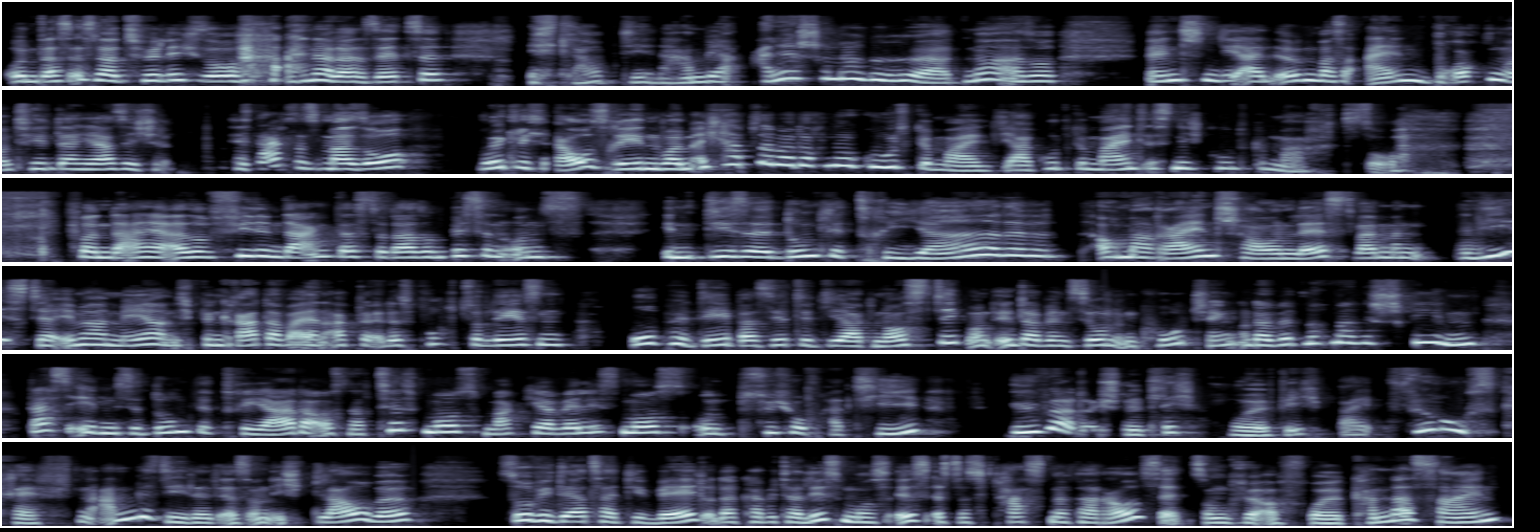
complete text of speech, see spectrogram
Und das ist natürlich so einer der Sätze, ich glaube, den haben wir alle schon mal gehört. Ne? Also Menschen, die einen irgendwas einbrocken und hinterher sich, ich sage es mal so, wirklich rausreden wollen. Ich habe es aber doch nur gut gemeint. Ja, gut gemeint ist nicht gut gemacht. So. Von daher, also vielen Dank, dass du da so ein bisschen uns in diese dunkle Triade auch mal reinschauen lässt, weil man liest ja immer mehr und ich bin gerade dabei, ein aktuelles Buch zu lesen, OPD-basierte Diagnostik und Intervention im Coaching. Und da wird nochmal geschrieben, dass eben diese dunkle Triade aus Narzissmus, Machiavellismus und Psychopathie überdurchschnittlich häufig bei Führungskräften angesiedelt ist. Und ich glaube, so wie derzeit die Welt oder Kapitalismus ist, ist es fast eine Voraussetzung für Erfolg. Kann das sein?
